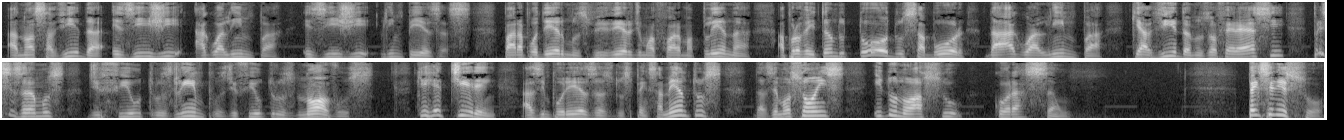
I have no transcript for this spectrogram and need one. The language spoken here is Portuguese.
A nossa vida exige água limpa, exige limpezas. Para podermos viver de uma forma plena, aproveitando todo o sabor da água limpa que a vida nos oferece, precisamos de filtros limpos, de filtros novos, que retirem as impurezas dos pensamentos, das emoções e do nosso coração. Pense nisso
